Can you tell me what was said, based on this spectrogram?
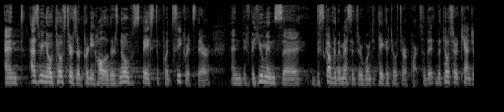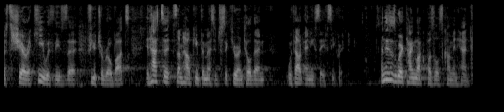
And as we know, toasters are pretty hollow. There's no space to put secrets there. And if the humans uh, discover the message, they're going to take the toaster apart. So the, the toaster can't just share a key with these uh, future robots. It has to somehow keep the message secure until then without any safe secret. And this is where time lock puzzles come in handy.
